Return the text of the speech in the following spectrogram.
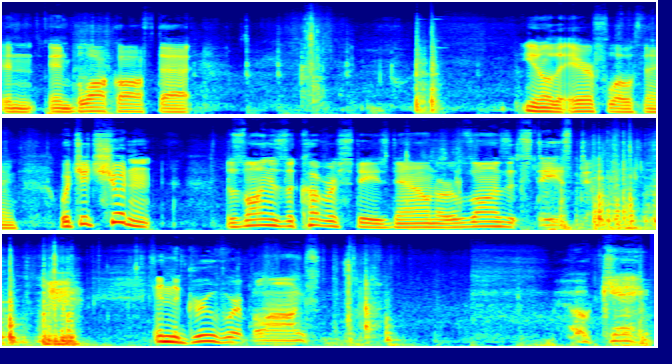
and, and block off that, you know, the airflow thing. Which it shouldn't, as long as the cover stays down or as long as it stays down in the groove where it belongs. Okay.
